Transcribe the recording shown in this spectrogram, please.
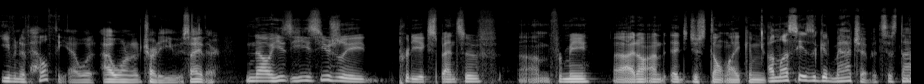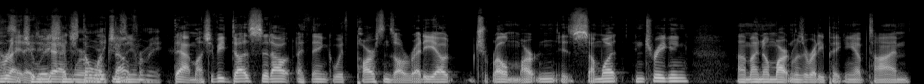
even if healthy, I would I want to try to use either. No, he's he's usually pretty expensive um, for me. Uh, I don't. I just don't like him unless he has a good matchup. It's just not right. a situation I, yeah, I just don't like out for me. that much. If he does sit out, I think with Parsons already out, Jarell Martin is somewhat intriguing. Um, I know Martin was already picking up time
